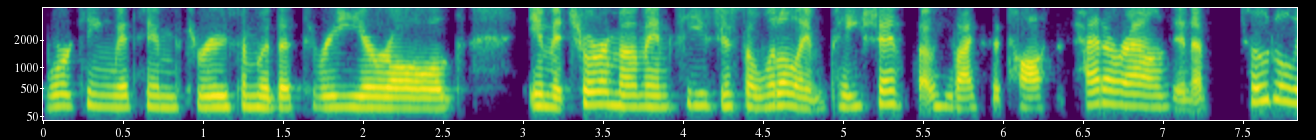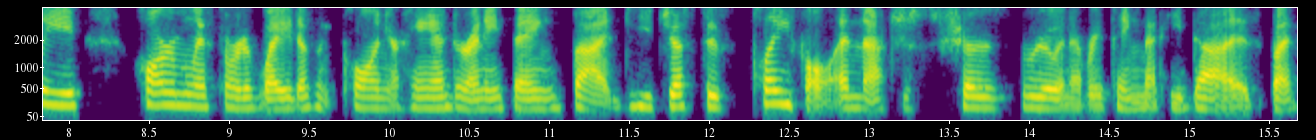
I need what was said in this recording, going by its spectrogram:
working with him through some of the three year old immature moments. He's just a little impatient, so he likes to toss his head around in a totally harmless sort of way. He doesn't pull on your hand or anything, but he just is playful, and that just shows through in everything that he does. But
